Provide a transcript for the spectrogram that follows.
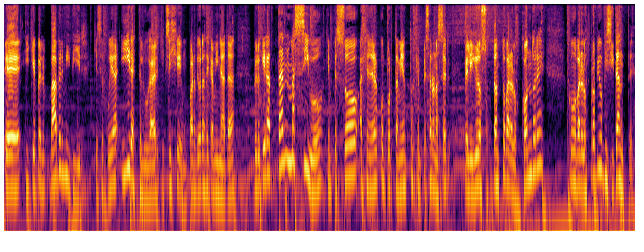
eh, y que va a permitir que se pueda ir a este lugar, que exige un par de horas de caminata, pero que era tan masivo que empezó a generar comportamientos que empezaron a ser peligrosos, tanto para los cóndores como para los propios visitantes.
